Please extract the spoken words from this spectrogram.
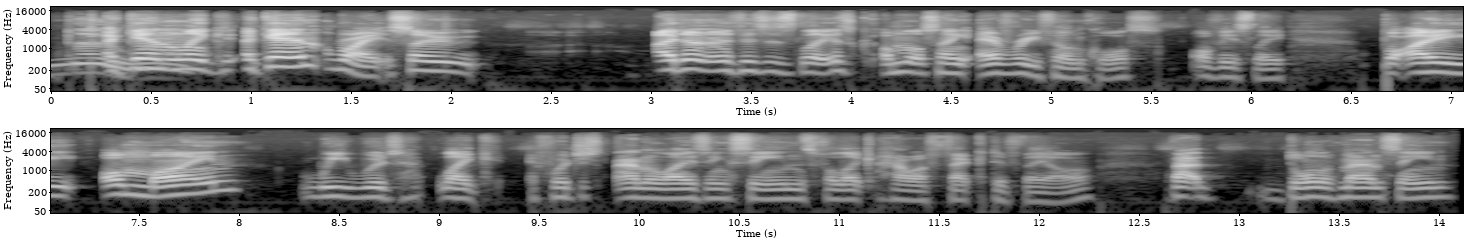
No. again way. like again right so i don't know if this is like i'm not saying every film course obviously but i on mine we would like if we're just analyzing scenes for like how effective they are that dawn of man scene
